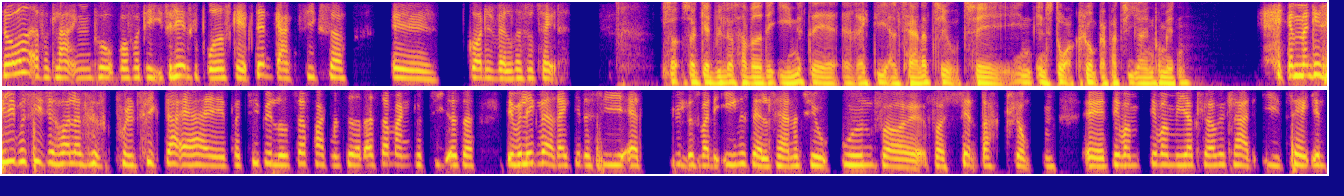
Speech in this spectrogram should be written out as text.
noget af forklaringen på, hvorfor det italienske broderskab dengang fik så øh, godt et valgresultat. Så, så Gert Wilders har været det eneste rigtige alternativ til en, en stor klump af partier inde på midten? Jamen, man kan sige lige præcis, i hollandsk politik, der er øh, partibilledet så fragmenteret, der er så mange partier, så det vil ikke være rigtigt at sige, at Wilders var det eneste alternativ uden for, øh, for centerklumpen. Øh, det, var, det var mere klokkeklart i Italien,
